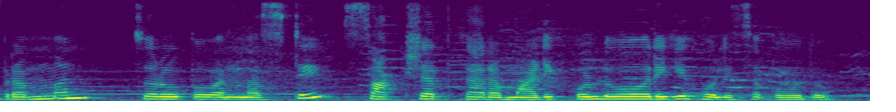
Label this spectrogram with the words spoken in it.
ಬ್ರಹ್ಮನ್ ಸ್ವರೂಪವನ್ನಷ್ಟೇ ಸಾಕ್ಷಾತ್ಕಾರ ಮಾಡಿಕೊಳ್ಳುವವರಿಗೆ ಹೋಲಿಸಬಹುದು.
